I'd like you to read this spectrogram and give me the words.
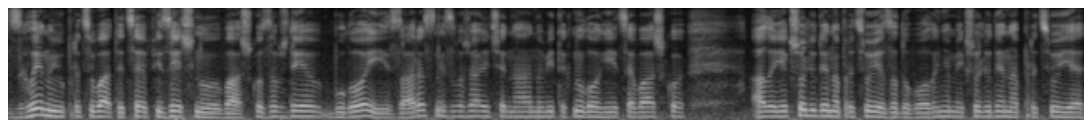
З глиною працювати це фізично важко завжди було і зараз, незважаючи на нові технології, це важко. Але якщо людина працює з задоволенням, якщо людина працює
